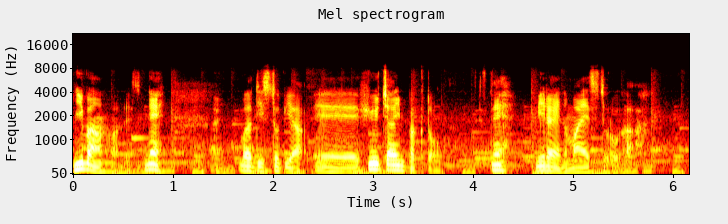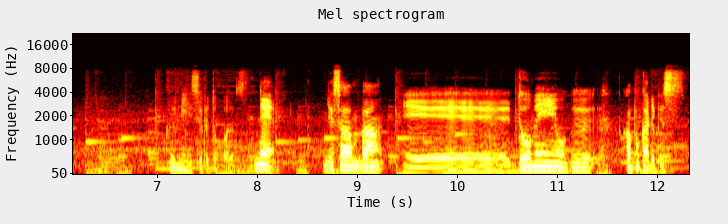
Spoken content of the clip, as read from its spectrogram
2番はですね、はいまあ、ディストピア、えーフューチャーインパクトですね。未来のマエストロが君臨するところですね。で、3番、えードメインオブアポカリプス。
